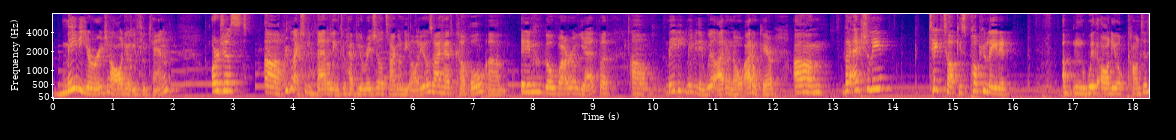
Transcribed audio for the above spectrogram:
maybe your original audio if you can, or just uh, people actually battling to have the original tag on the audios. I have a couple. Um, they didn't go viral yet, but um, maybe maybe they will. I don't know. I don't care. Um, but actually, TikTok is populated um, with audio content,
